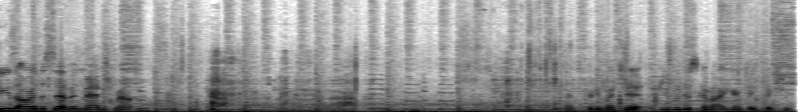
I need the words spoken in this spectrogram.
These are the seven magic mountains. That's pretty much it. People just come out here and take pictures.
